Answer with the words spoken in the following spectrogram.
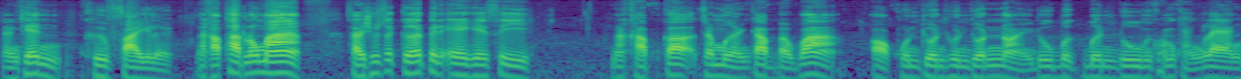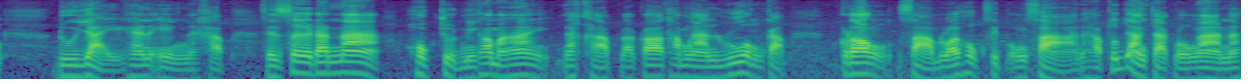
อย่างเช่นคือไฟเลยนะครับถัดลงมาใส่ชุดสเกิร์ตเป็น AKC นะครับก็จะเหมือนกับแบบว่าออกหุ่นยนต์หุ่นยนต์หน่อยดูบึกบึนดูมีความแข็งแรง ดูใหญ่แค่นั้นเองนะครับ เซ็นเซอร์ด้านหน้า 6 จุดมีเข้ามาให้นะครับ แล้วก็ทำงานร่วมกับกล้อง 360 องศานะครับ ทุกอย่างจากโรงงานนะ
